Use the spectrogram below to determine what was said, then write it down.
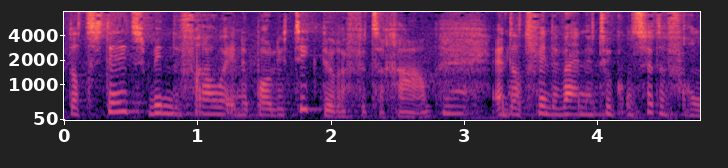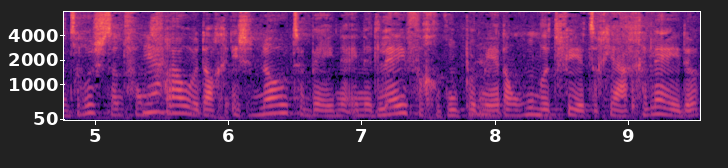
Dat steeds minder vrouwen in de politiek durven te gaan. En dat vinden wij natuurlijk ontzettend verontrustend. Want Ja. Vrouwendag is notabene in het leven geroepen... meer dan 140 jaar geleden...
